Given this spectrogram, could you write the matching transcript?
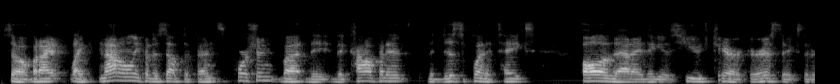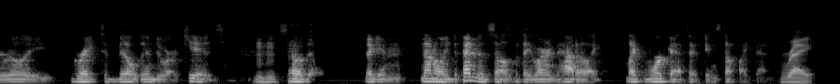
So, but I like not only for the self defense portion, but the the confidence, the discipline it takes, all of that I think is huge characteristics that are really great to build into our kids, mm-hmm. so that they can not only defend themselves, but they learn how to like like work ethic and stuff like that. Right.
